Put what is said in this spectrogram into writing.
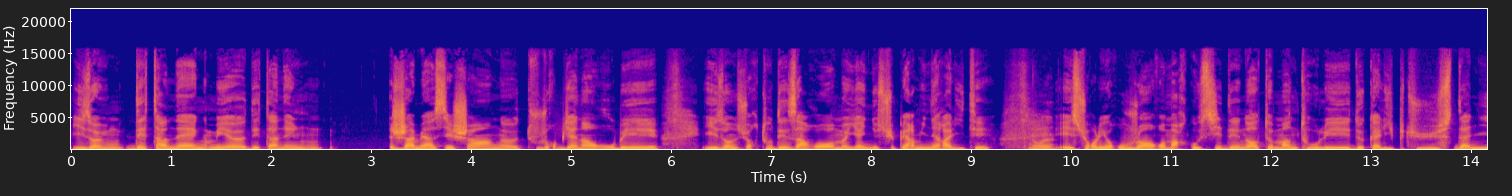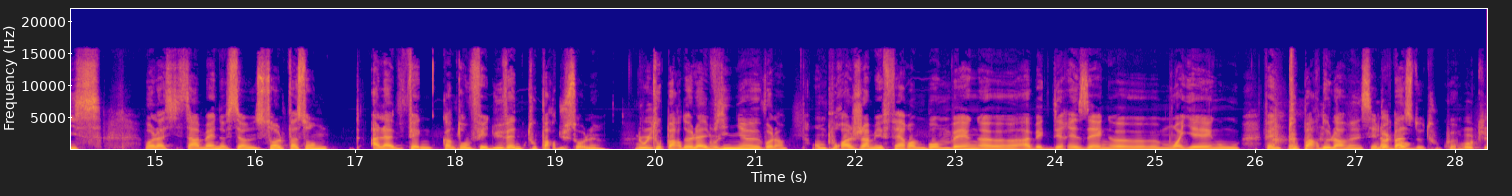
ils ont une, des tanins, mais euh, des tanins jamais asséchants, euh, toujours bien enrobés. Ils ont surtout des arômes, il y a une super minéralité. Ouais. Et sur les rouges, on remarque aussi des notes mentholées, d'eucalyptus, d'anis. Voilà, si ça amène, c'est un sol, de façon, à la fin, quand on fait du vin, tout part du sol. hein. Oui. Tout part de la Oui. vigne, voilà. On pourra jamais faire un bon vin euh, avec des raisins euh, moyens ou, enfin, tout part de là. hein. C'est la base de tout, quoi. Ok.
